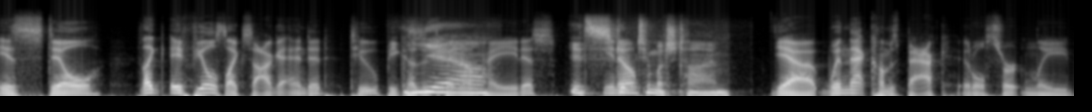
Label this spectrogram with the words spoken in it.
is still like it feels like Saga ended too because it's been on hiatus. It's you know? too much time. Yeah, when that comes back, it'll certainly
